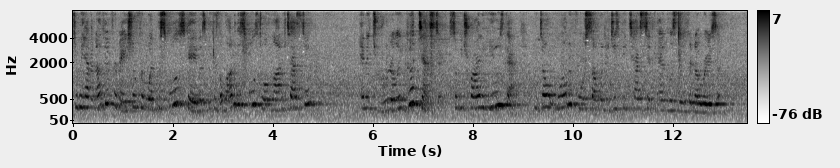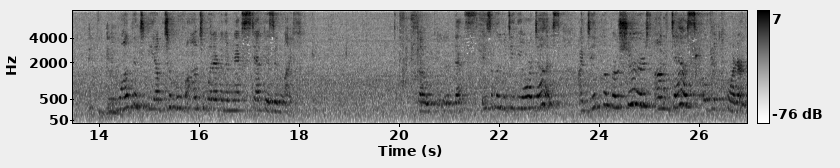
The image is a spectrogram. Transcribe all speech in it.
Do we have enough information from what the schools gave us? Because a lot of the schools do a lot of testing, and it's really good testing. So we try to use that. We don't want to force someone to just be tested endlessly for no reason. We want them to be able to move on to whatever their next step is in life. So that's basically what DVR does. I did put brochures on the desk over the corner.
